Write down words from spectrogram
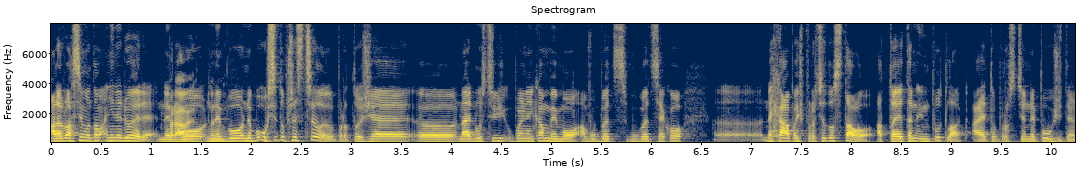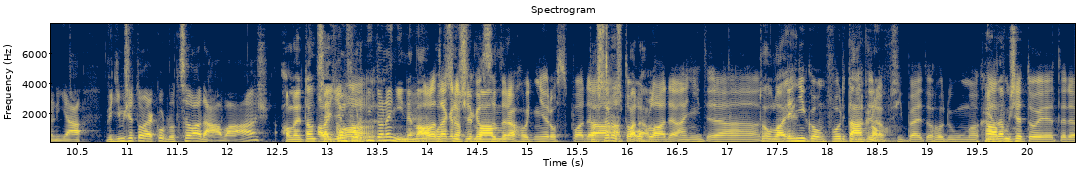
ale vlastně on tam ani nedojede. Nebo, ten... nebo, nebo už si to přestřelil, protože uh, najednou střílíš úplně někam mimo a vůbec, vůbec jako uh, nechápeš, proč se to stalo. A to je ten input lag a je to prostě nepoužitelný. Já vidím, že to jako docela dáváš, ale, tam ale komfortní to není. Nemám ale pocit, ta grafika mám... se teda hodně rozpadá, se rozpadá. a to ovládání teda to ovládá... není komfortní tak, no. teda v případě toho důma. Chápu, tam... že to je teda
